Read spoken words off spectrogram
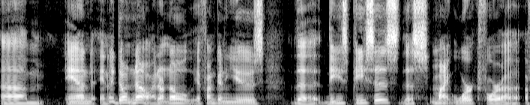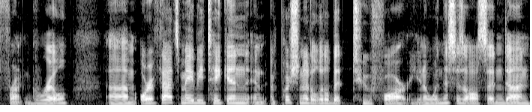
Um, and and I don't know. I don't know if I'm going to use the these pieces. This might work for a, a front grill. Um, or if that's maybe taken and, and pushing it a little bit too far. You know, when this is all said and done,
